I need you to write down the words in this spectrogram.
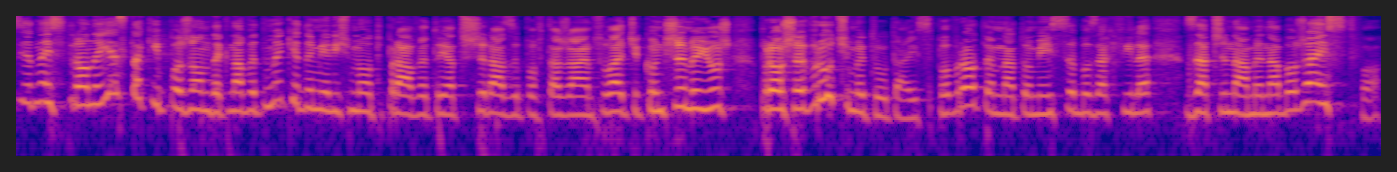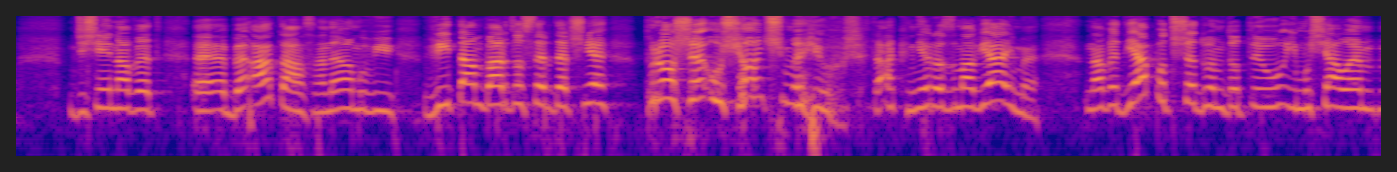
Z jednej strony jest taki porządek, nawet my, kiedy mieliśmy odprawę, to ja trzy razy powtarzałem, słuchajcie, kończymy już, proszę wróćmy tutaj z powrotem na to miejsce, bo za chwilę zaczynamy nabożeństwo. Dzisiaj nawet e, Beata Sanela mówi, witam bardzo serdecznie, proszę usiądźmy już, tak, nie rozmawiajmy. Nawet ja podszedłem do tyłu i musiałem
